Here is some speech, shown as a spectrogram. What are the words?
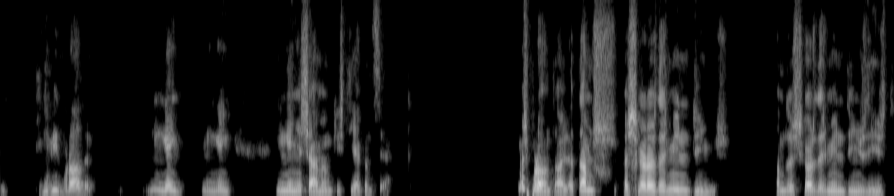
Big Brother. Ninguém, ninguém, ninguém achava mesmo que isto ia acontecer. Mas pronto, olha, estamos a chegar aos 10 minutinhos. Estamos a chegar aos 10 minutinhos disto.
